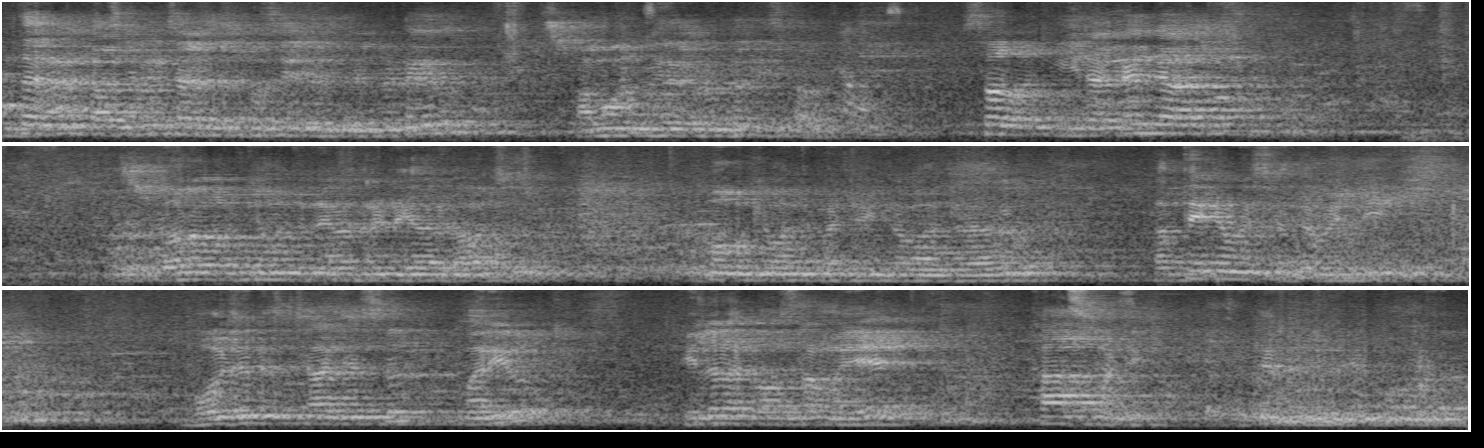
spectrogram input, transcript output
అంతేనా? కాస్మెటిక్ ఛార్జెస్ ప్రొసీజర్ చెప్పినట్టే కదా? అమౌంట్ మీద ఉంటే సో ఈ రకంగా గౌరవ ముఖ్యమంత్రి రేవంత్ రెడ్డి గారు కావచ్చు ఉప ముఖ్యమంత్రి బట్టి విక్రమార్క గారు ప్రత్యేకమైన శ్రద్ధ పెట్టి భోజన ఛార్జెస్ మరియు పిల్లలకు అవసరమయ్యే కాస్మెటిక్ అంటే పౌడర్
